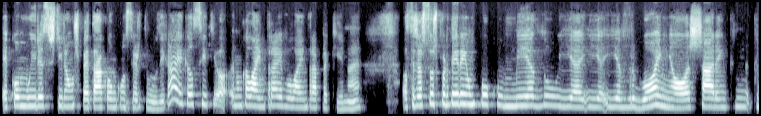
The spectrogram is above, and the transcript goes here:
é como ir assistir a um espetáculo, a um concerto de música. Ah, é aquele sítio, eu nunca lá entrei, vou lá entrar para quê, não é? Ou seja, as pessoas perderem um pouco o medo e a, e a, e a vergonha ou acharem que, que,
